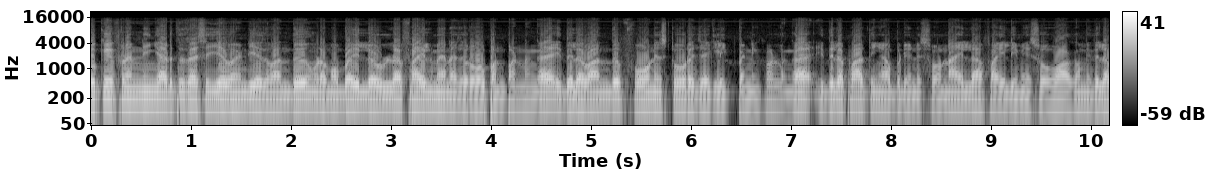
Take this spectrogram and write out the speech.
ஓகே ஃப்ரெண்ட் நீங்கள் அடுத்ததாக செய்ய வேண்டியது வந்து உங்களோட மொபைலில் உள்ள ஃபைல் மேனேஜர் ஓப்பன் பண்ணுங்கள் இதில் வந்து ஃபோன் ஸ்டோரேஜை கிளிக் பண்ணிக்கொள்ளுங்க. இதில் பார்த்தீங்க அப்படின்னு சொன்னால் எல்லா ஃபைலையுமே ஷோ ஆகும். இதில்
